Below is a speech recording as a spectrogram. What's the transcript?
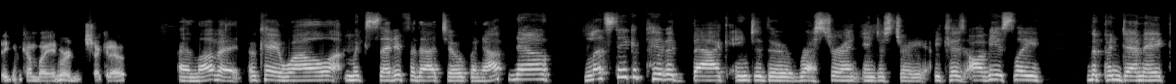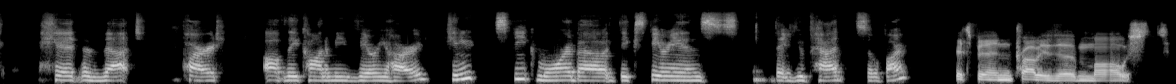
they can come by inward and check it out. I love it. Okay, well, I'm excited for that to open up. Now, let's take a pivot back into the restaurant industry because obviously the pandemic hit that part of the economy very hard. Can you speak more about the experience that you've had so far? It's been probably the most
